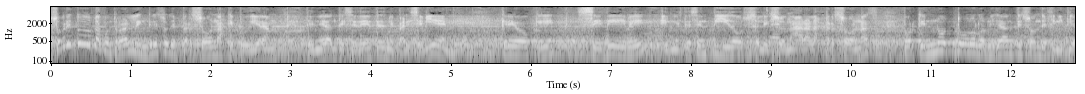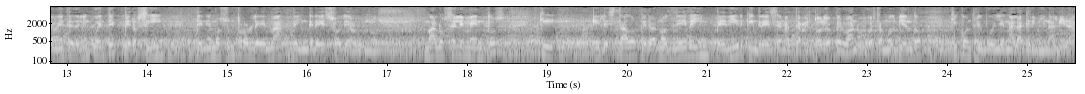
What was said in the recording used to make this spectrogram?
sobre todo para controlar el ingreso de personas que pudieran tener antecedentes, me parece bien. Creo que se debe, en este sentido, seleccionar a las personas, porque no todos los migrantes son definitivamente delincuentes, pero sí tenemos un problema de ingreso de algunos malos elementos que el Estado peruano debe impedir que ingresen al territorio peruano, porque estamos viendo que contribuyen a la criminalidad.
